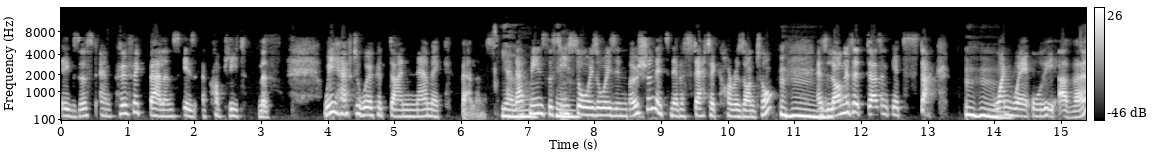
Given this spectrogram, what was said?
exist and perfect balance is a complete myth. We have to work at dynamic balance. Yeah. And that means the seesaw yeah. is always in motion. It's never static horizontal. Mm-hmm. As long as it doesn't get stuck mm-hmm. one way or the other,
